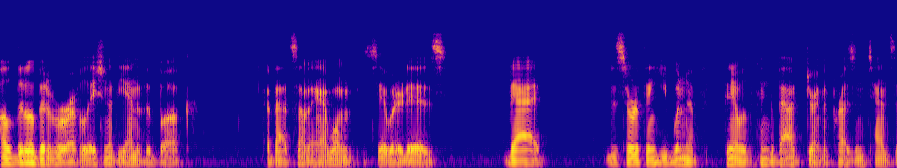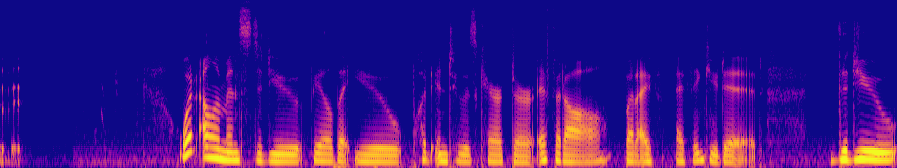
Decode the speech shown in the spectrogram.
a little bit of a revelation at the end of the book about something I won't say what it is that the sort of thing he wouldn't have been able to think about during the present tense of it. What elements did you feel that you put into his character, if at all? But I, I think you did did you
